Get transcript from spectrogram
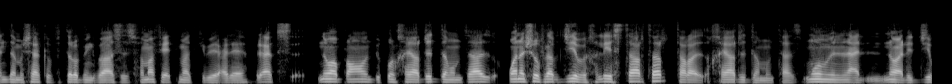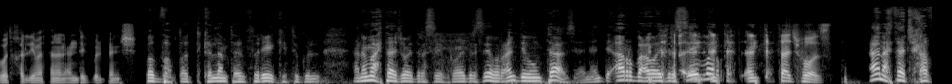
عنده مشاكل في ال dropping passes فما في اعتماد كبير عليه. بالعكس نوا براون بيكون خيار جدا ممتاز. وأنا أشوف لو بتجيبه يخليه starter ترى خيار جدا ممتاز. مو من النوع- اللي تجيبه تخليه مثلا عندك بال bench. بالضبط. أنت تكلمت عن فريقي تقول أنا ما أحتاج wide receiver wide receiver عندي ممتاز. يعني عندي أربع wide receiver أنت, أنت تحتاج فوز. أنا أحتاج حظ.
